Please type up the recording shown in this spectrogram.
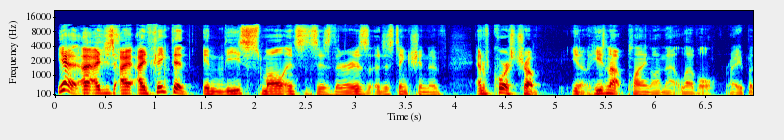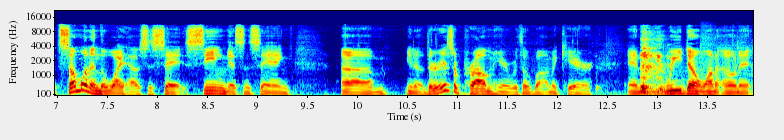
yeah, I, I just I, I think that in these small instances there is a distinction of, and of course Trump, you know, he's not playing on that level, right? But someone in the White House is say, seeing this and saying, um, you know, there is a problem here with Obamacare, and we don't want to own it.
